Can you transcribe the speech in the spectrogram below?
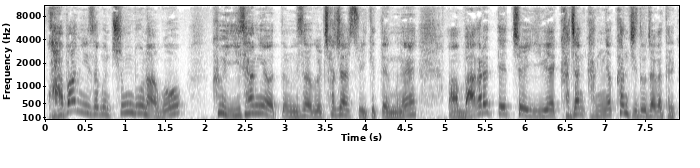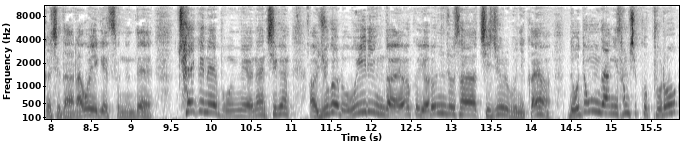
과반 이석은 충분하고 그 이상의 어떤 의석을 차지할 수 있기 때문에 아, 마가렛 대처 이후에 가장 강력한 지도자가 될 것이다라고 얘기했었는데 최근에 보면은 지금 어, 6월 5일인가요? 그 여론조사 지지율 보니까요. 노동당이 39%,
